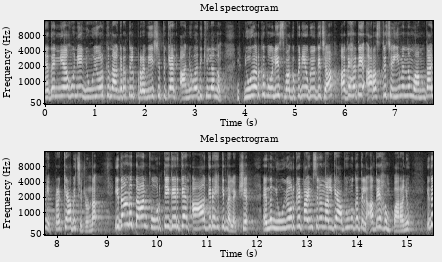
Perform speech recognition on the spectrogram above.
നെതന്യാഹുവിനെ ന്യൂയോർക്ക് നഗരത്തിൽ പ്രവേശിപ്പിക്കാൻ അനുവദിക്കില്ലെന്നും ന്യൂയോർക്ക് പോലീസ് വകുപ്പിനെ ഉപയോഗിച്ച് അദ്ദേഹത്തെ അറസ്റ്റ് ചെയ്യുമെന്നും മംദാനി പ്രഖ്യാപിച്ചിട്ടുണ്ട്. ഇതാണ് താൻ പൂർത്തീകരിക്കാൻ ആഗ്രഹിക്കുന്ന ലക്ഷ്യം എന്ന് ന്യൂയോർക്ക് ടൈംസിന് നൽകിയ അഭിമുഖത്തിൽ അദ്ദേഹം പറഞ്ഞു. ഇത്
